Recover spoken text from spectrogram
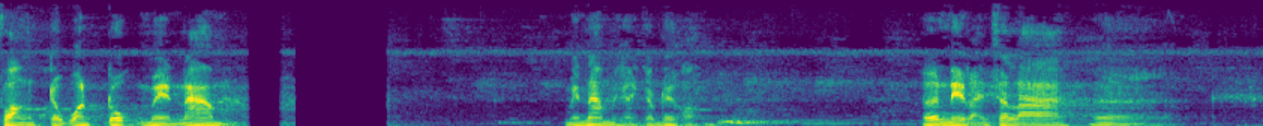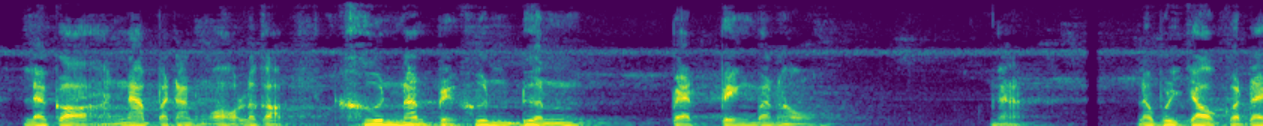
ฝั่งตะวันตกแม่น้ำแม่น้ำอย่างจำได้ก่อนเออในหลังชลา เออ แล้วก็หันหน้าไปทางตะวันออก แล้วก็คืนนั้นเป็นคืนเดือนแปดเป่งบ้านเฮานะแล้วพระเจ้าก็ได้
